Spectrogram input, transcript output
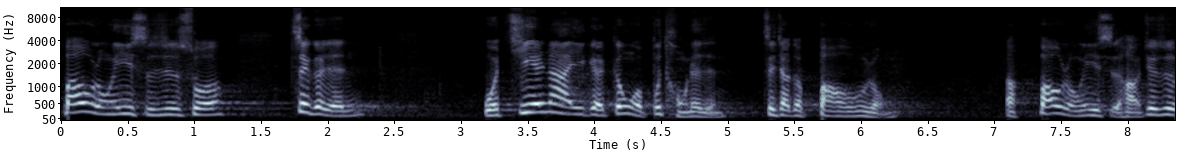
包容的意思就是说，这个人我接纳一个跟我不同的人，这叫做包容，啊，包容意思哈，就是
